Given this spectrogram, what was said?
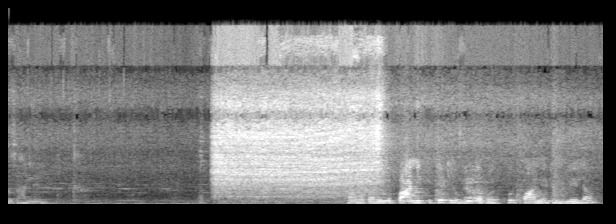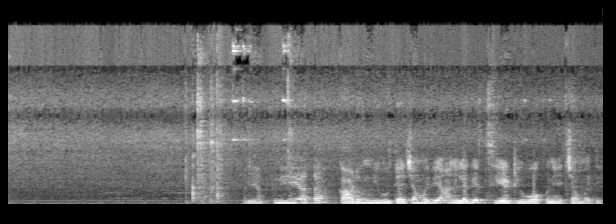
झालेत झाले. हा मी म्हणजे पाणी किती ठेवलेलं भरपूर पाणी ठेवलेलं. आणि आपण हे आता काढून घेऊ त्याच्यामध्ये आणि लगेच हे ठेवू आपण ह्याच्यामध्ये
